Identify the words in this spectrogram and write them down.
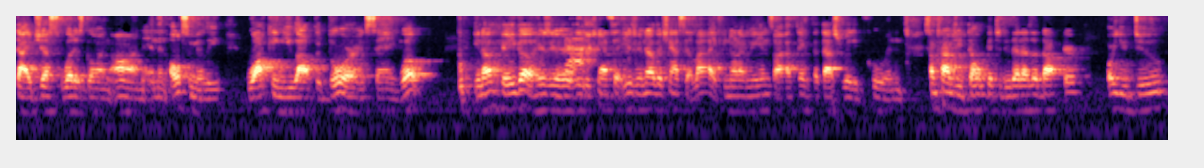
digest what is going on, and then ultimately walking you out the door and saying, "Well, you know, here you go. Here's your, Yeah. here's your chance. At, here's your another chance at life." You know what I mean? So I think that that's really cool. And sometimes you don't get to do that as a doctor, or you do,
